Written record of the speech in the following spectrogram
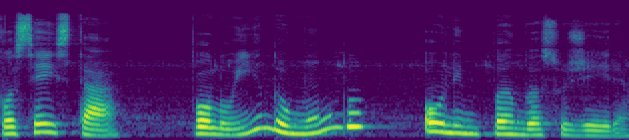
Você está poluindo o mundo ou limpando a sujeira?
